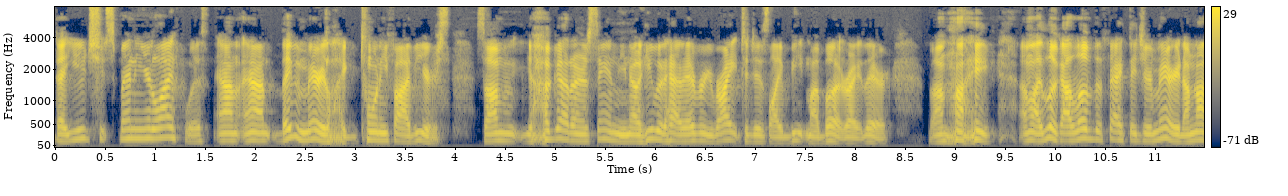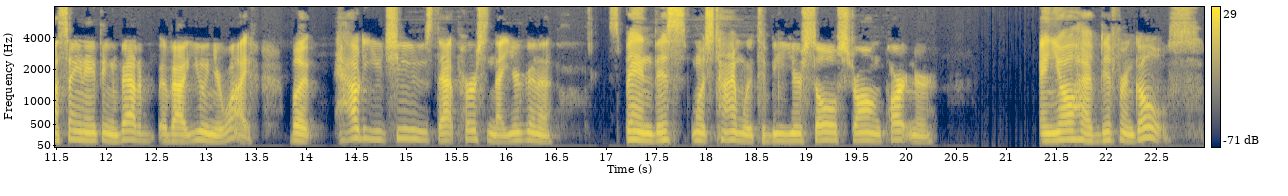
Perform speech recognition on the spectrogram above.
that you spending your life with, and, I'm, and I'm, they've been married like 25 years. So I'm, y'all got to understand, you know, he would have every right to just like beat my butt right there. But I'm like, I'm like, look, I love the fact that you're married. I'm not saying anything bad about you and your wife, but how do you choose that person that you're going to spend this much time with to be your sole strong partner? And y'all have different goals.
